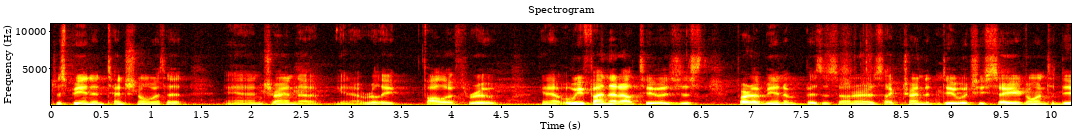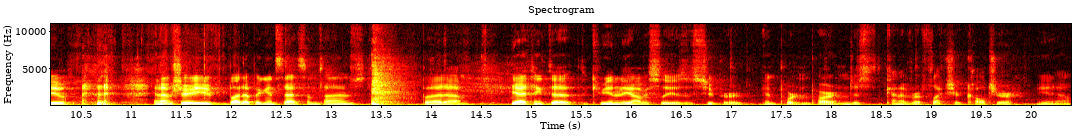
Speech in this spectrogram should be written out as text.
just being intentional with it and trying to you know really follow through. You know, we find that out too is just part of being a business owner is like trying to do what you say you're going to do, and I'm sure you butt up against that sometimes. But um, yeah, I think the, the community obviously is a super important part and just kind of reflects your culture, you know,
